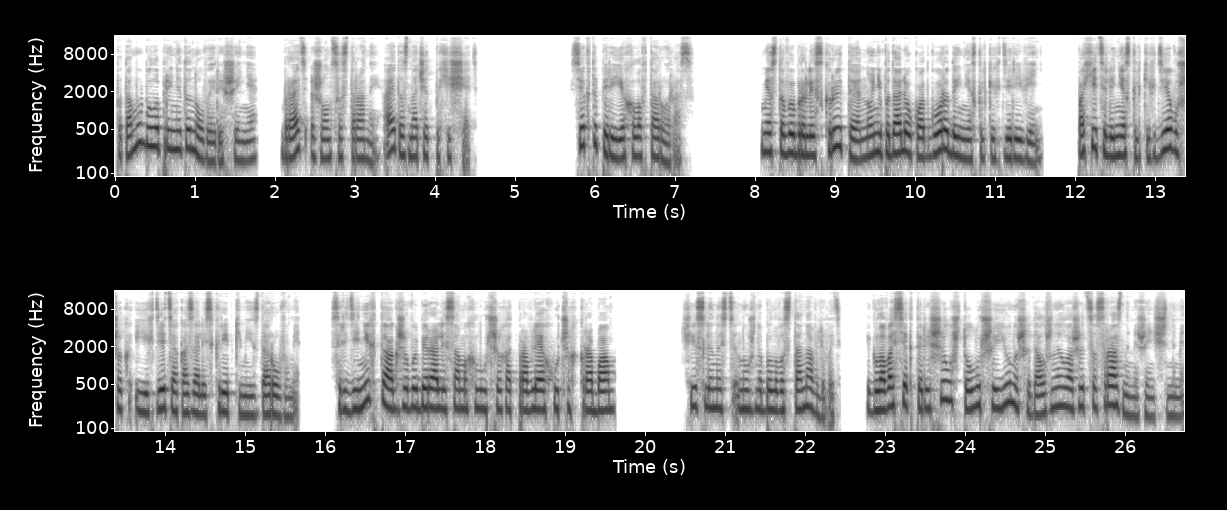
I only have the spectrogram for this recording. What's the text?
Потому было принято новое решение Брать жен со стороны, а это значит похищать. Секта переехала второй раз. Место выбрали скрытое, но неподалеку от города и нескольких деревень. Похитили нескольких девушек, и их дети оказались крепкими и здоровыми. Среди них также выбирали самых лучших, отправляя худших к рабам. Численность нужно было восстанавливать, и глава секты решил, что лучшие юноши должны ложиться с разными женщинами,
